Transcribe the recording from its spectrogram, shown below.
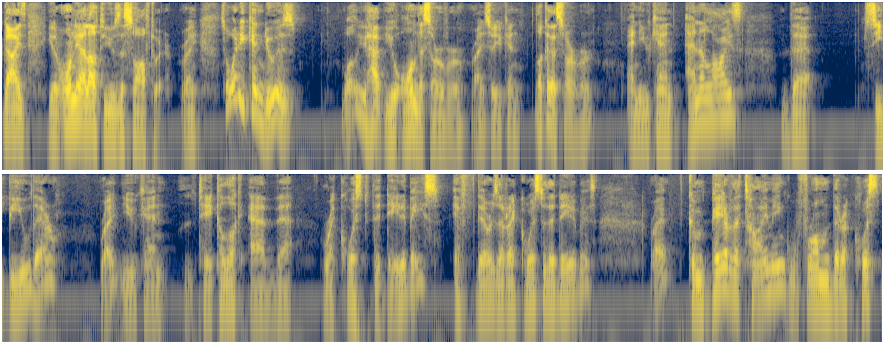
guys you're only allowed to use the software right? So what you can do is well you have you own the server right? So you can look at the server and you can analyze the cpu there right? You can take a look at the request to the database if there is a request to the database right? Compare the timing from the request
